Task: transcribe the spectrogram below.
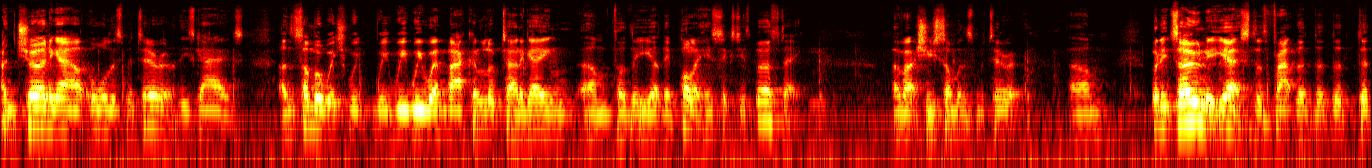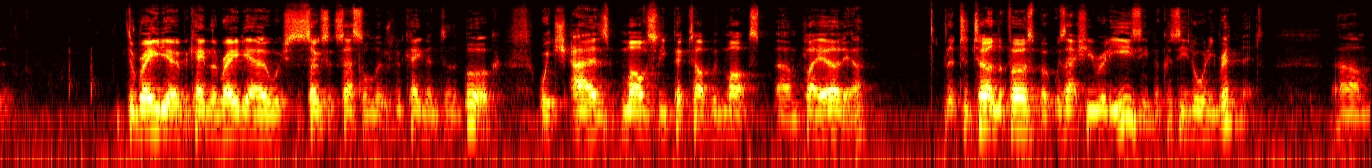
and churning out all this material, these gags and some of which we, we, we went back and looked at again um, for the, uh, the Apollo, his 60th birthday, of actually some of this material. Um, but it's only, yes, the fact that, that, that, that, the radio became the radio, which was so successful that it became into the book, which, as marvelously picked up with Mark's um, play earlier, that to turn the first book was actually really easy because he'd already written it um,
